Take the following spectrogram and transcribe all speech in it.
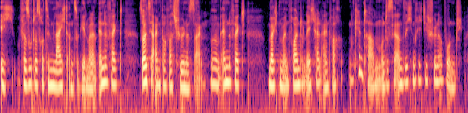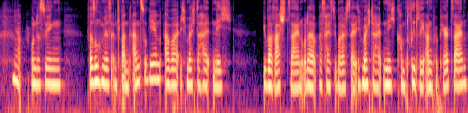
ich versuche das trotzdem leicht anzugehen, weil im Endeffekt soll es ja einfach was Schönes sein. Im Endeffekt möchten mein Freund und ich halt einfach ein Kind haben und das ist ja an sich ein richtig schöner Wunsch. Ja. Und deswegen versuchen wir es entspannt anzugehen, aber ich möchte halt nicht überrascht sein oder was heißt überrascht sein? Ich möchte halt nicht completely unprepared sein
